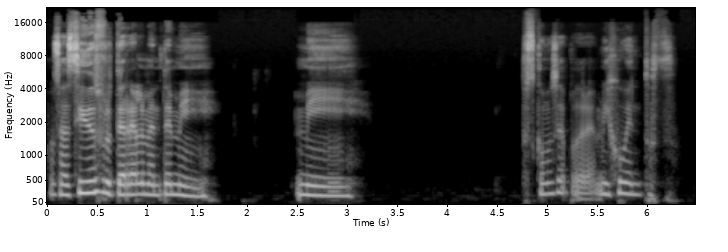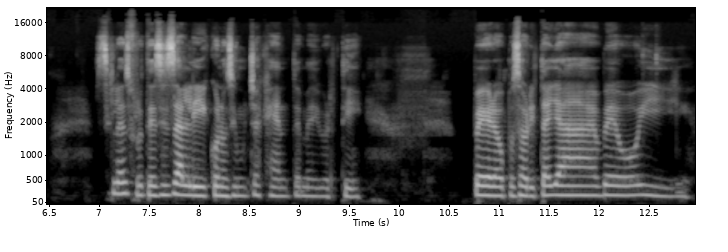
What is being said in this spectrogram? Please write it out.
O sea, sí disfruté realmente mi, mi, pues, ¿cómo se podrá? Mi juventud. Sí la disfruté, sí salí, conocí mucha gente, me divertí. Pero pues ahorita ya veo y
